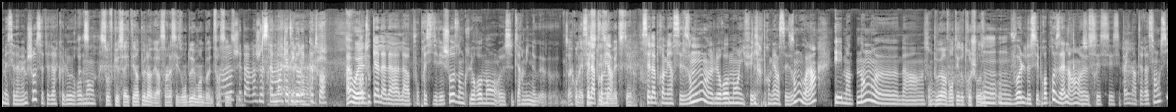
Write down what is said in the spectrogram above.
mais c'est la même chose, c'est-à-dire que le roman. Sauf que ça a été un peu l'inverse. hein. La saison 2 est moins bonne. Enfin, Ah, je sais pas, moi je serais moins catégorique que toi. Ah ouais En tout cas, là, là, là, pour préciser les choses, donc le roman euh, se termine. euh, C'est vrai qu'on avait pas la première. C'est la première saison. euh, Le roman, il fait la première saison, voilà. Et maintenant, euh, ben, On peut inventer d'autres choses. on, on vole de ses propres ailes. Hein. C'est pas inintéressant aussi.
